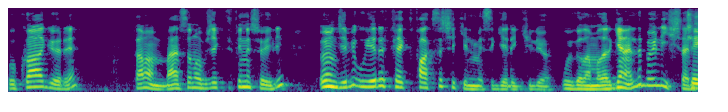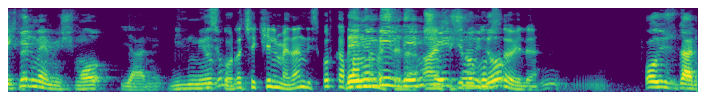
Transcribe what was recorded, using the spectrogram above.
Hukuka göre tamam ben sana objektifini söyleyeyim. Önce bir uyarı fax'a çekilmesi gerekiyor uygulamalar. Genelde böyle işler. Çekilmemiş mi o yani bilmiyorum. Discord'da çekilmeden Discord kapandı Benim mesela. bildiğim Aynı şey şuydu. Roblox da öyle. O yüzden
